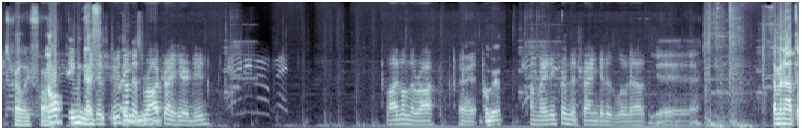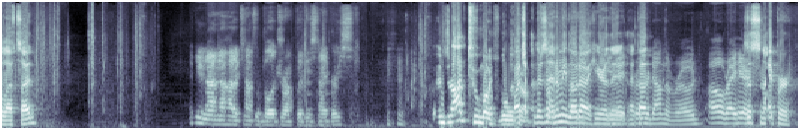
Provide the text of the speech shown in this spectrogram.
It's probably far. Oh, ping Hey, this dude's on this rock right here, dude. Live on the rock. All right. Okay. I'm waiting for him to try and get his loadout. Yeah. Coming out the left side. I do not know how to count for bullet drop with these snipers. There's not too much bullet Watch drop. there's an enemy loadout here. They, Teammate I further thought down the road. Oh, right here. there's a sniper.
